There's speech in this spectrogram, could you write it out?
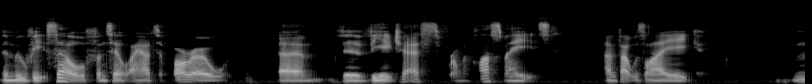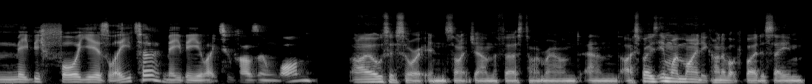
the movie itself until I had to borrow um, the VHS from a classmate, and that was like maybe four years later, maybe like 2001. I also saw it in Sonic Jam the first time round, and I suppose in my mind it kind of occupied the same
